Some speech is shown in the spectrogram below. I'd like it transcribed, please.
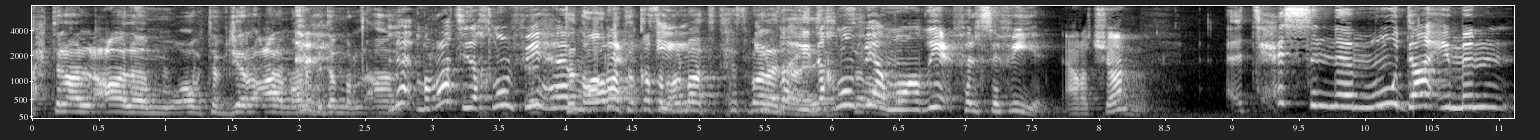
احتلال العالم أو تفجير العالم أنا بدمر العالم لا مرات يدخلون فيها تطورات إيه، مرات تحس ما لها. يدخلون فيها. مواضيع فلسفية عرفت شلون؟ تحس إنه مو دائما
